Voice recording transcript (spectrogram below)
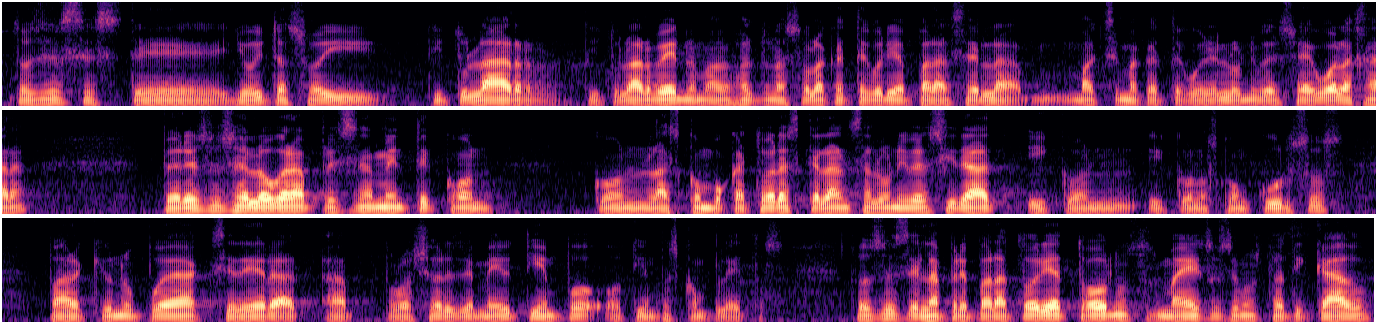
Entonces, este, yo ahorita soy titular, titular B, nomás me falta una sola categoría para hacer la máxima categoría en la Universidad de Guadalajara, pero eso se logra precisamente con, con las convocatorias que lanza la universidad y con, y con los concursos para que uno pueda acceder a, profesores de medio tiempo o tiempos completos. Entonces, en la preparatoria todos nuestros maestros hemos platicado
